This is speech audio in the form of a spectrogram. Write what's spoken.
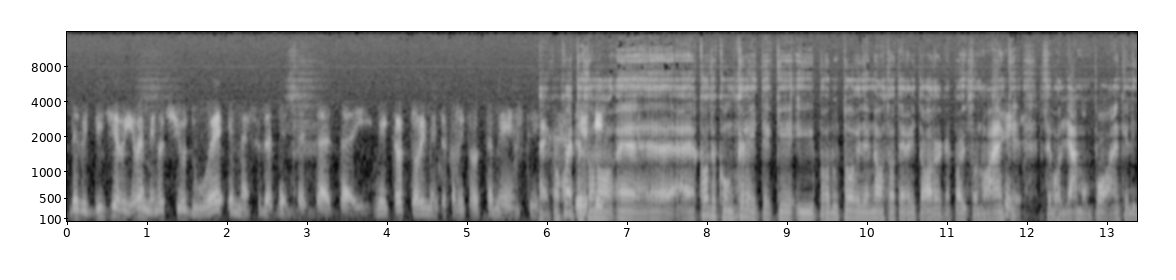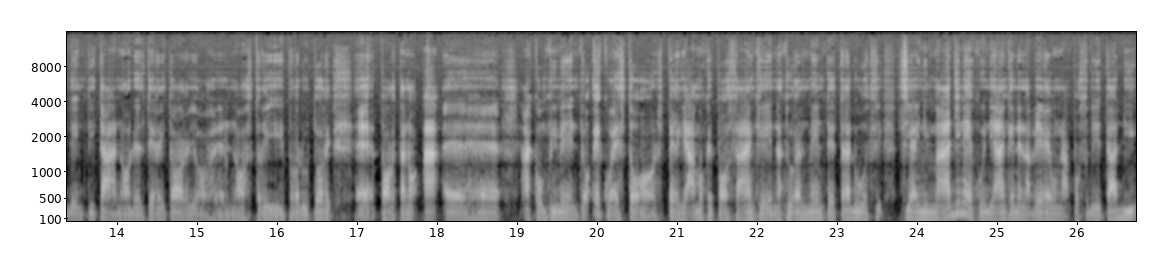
deve digerire meno CO2 emesso da, da, da, dai miei trattori mentre fanno i trattamenti. Ecco, queste e, sono e... Eh, cose concrete che i produttori del nostro territorio, che poi sono anche, sì. se vogliamo, un po' anche l'identità no, del territorio, i nostri produttori eh, portano a, eh, a, compimento e questo speriamo che possa anche naturalmente tradursi sia in immagine e quindi anche nell'avere una possibilità di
